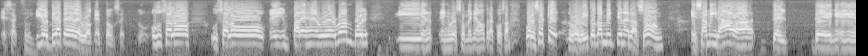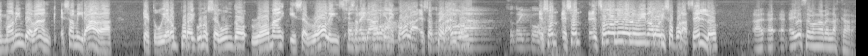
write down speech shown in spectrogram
exacto. Sí. Y olvídate de The Rock entonces. Úsalo, úsalo en pareja en Royal Rumble y en, en WrestleMania es otra cosa. Por eso es que Rolito también tiene razón. Esa mirada del, de, en, en el in the Bank, esa mirada que tuvieron por algunos segundos Roman y Seth Rollins, esa mirada cola. tiene cola, eso es por algo. cola. Eso trae cola. Eso, eso, eso WWE no lo hizo por hacerlo. A- a- a- ellos se van a ver las caras.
